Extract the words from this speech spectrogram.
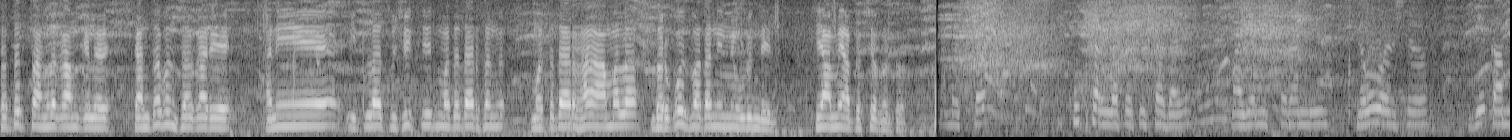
सतत चांगलं काम केलं आहे. त्यांचं पण सहकार्य आहे. आणि इथला सुशिक्षित मतदारसंघ मतदार हा आम्हाला भरघोस मतांनी निवडून देईल ही आम्ही अपेक्षा करतो. नमस्कार. खूप चांगला प्रतिसाद आहे. माझ्या मिस्टरांनी नऊ वर्ष जे काम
